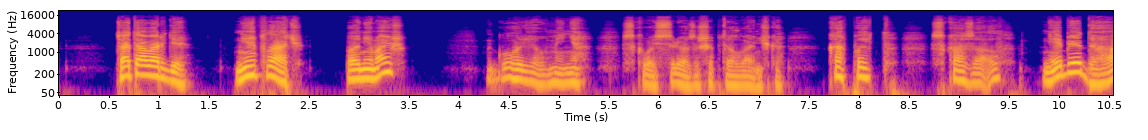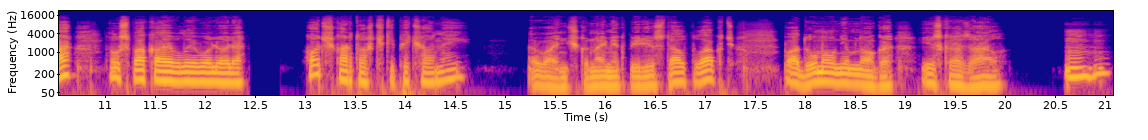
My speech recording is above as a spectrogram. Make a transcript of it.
Тята Варди, не плачь. Понимаешь? — Горе у меня, — сквозь слезы шептал Ванечка. — Копыт сказал. — Не беда, — успокаивала его Лёля. — Хочешь картошечки печеной? Ванечка на миг перестал плакать, подумал немного и сказал. — Угу.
